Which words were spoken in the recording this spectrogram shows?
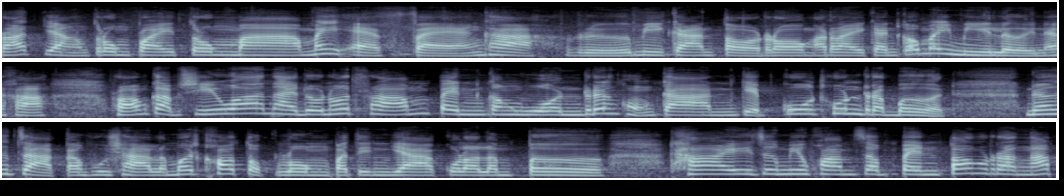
รัฐอย่างตรงไปตรงมาไม่แอบแฝงค่ะ หรือมีการต่อรองอะไรกันก็ไม่มีเลยนะคะ พร้อมกับชี้ว่านายโดนัลด์ทรัมป์เป็นกังวลเรื่องของการเก็บกู้ทุนระเบิด เนื่องจากกัมพูชาละเมิดข้อตกลง ปฏิญญากัวลาลัมเปอร์ ไทยจึงมีความจำเป็นต้องระงับ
